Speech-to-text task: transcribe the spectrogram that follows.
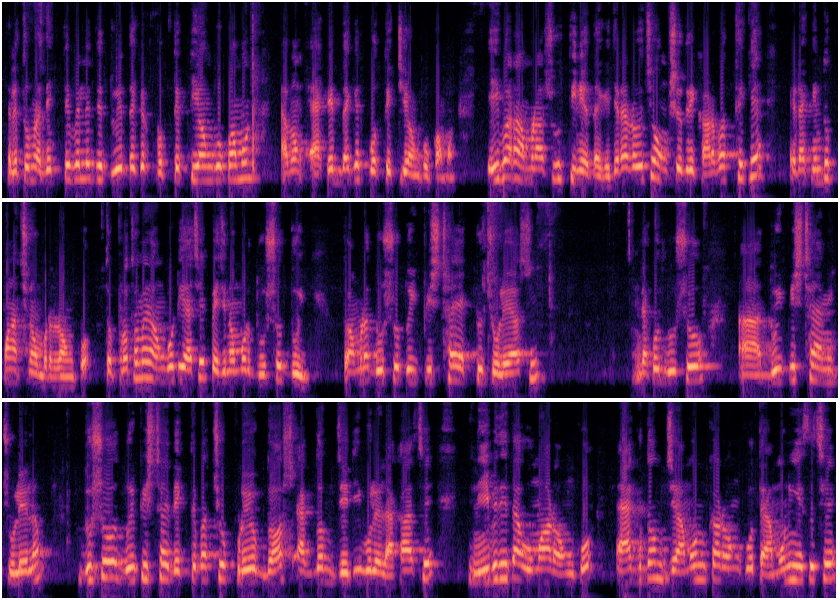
তাহলে তোমরা দেখতে পেলে যে দুইয়ের দাগের প্রত্যেকটি অঙ্ক কমন এবং একের দাগের প্রত্যেকটি অঙ্ক কমন এইবার আমরা আসব তিনের দাগে, যেটা রয়েছে অংশীদারি কারবার থেকে, এটা কিন্তু পাঁচ নম্বরের অঙ্ক। তো প্রথমের অঙ্কটি আছে পেজ নম্বর দুশো দুই। তো আমরা দুশো দুই পৃষ্ঠায় একটু চলে আসি। দেখো দুশো দুই পৃষ্ঠায় আমি চলে এলাম। দুশো দুই পৃষ্ঠায় দেখতে পাচ্ছ প্রয়োগ দশ, একদম জেডি বলে লেখা আছে। নিবেদিতা উমার অঙ্ক, একদম যেমনকার অঙ্ক তেমনই এসেছে।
